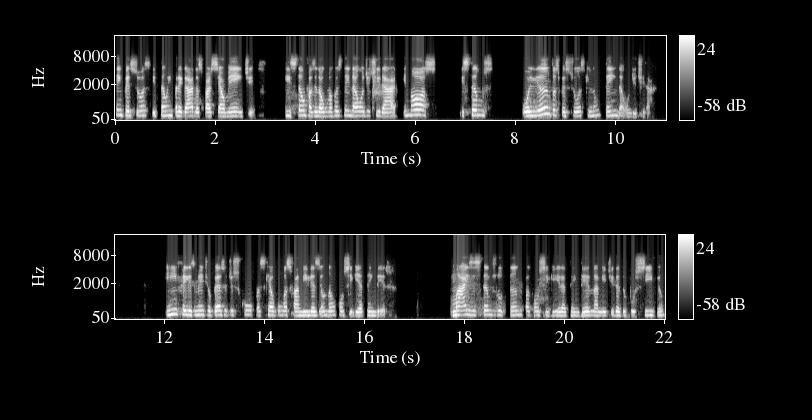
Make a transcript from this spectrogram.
Tem pessoas que estão empregadas parcialmente, que estão fazendo alguma coisa, tem de onde tirar. E nós estamos olhando as pessoas que não têm de onde tirar. Infelizmente, eu peço desculpas que algumas famílias eu não consegui atender. Mas estamos lutando para conseguir atender na medida do possível.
